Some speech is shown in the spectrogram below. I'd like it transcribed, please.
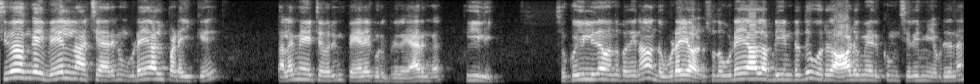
சிவகங்கை வேல் நாச்சியாரின் உடையாள் படைக்கு தலைமையேற்றவரின் பெயரை குறிப்பிடுங்க. யாருங்க? குயிலி. ஸோ குயிலி தான் வந்து பார்த்தீங்கன்னா அந்த உடையாள். ஸோ இந்த உடையாள் அப்படின்றது ஒரு ஆடுமே இருக்கும் சிறுமி அப்படிதானே?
